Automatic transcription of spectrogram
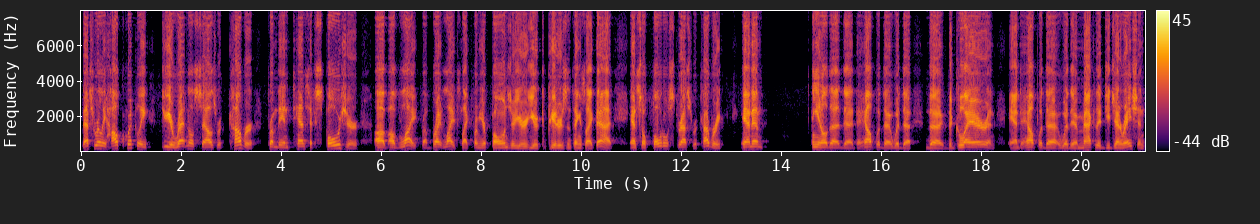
that's really how quickly do your retinal cells recover from the intense exposure of, of light, of bright lights, like from your phones or your, your computers and things like that. And so photo stress recovery. And then, you know, the, the, to help with the, with the, the, the glare and, and to help with the, with the macular degeneration,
